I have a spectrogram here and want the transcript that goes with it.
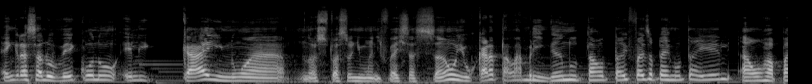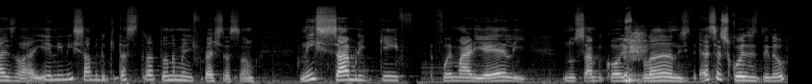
é engraçado ver quando ele cai numa, numa situação de manifestação e o cara tá lá brigando tal, tal, e faz a pergunta a ele, ao rapaz lá, e ele nem sabe do que tá se tratando a manifestação. Nem sabe quem foi Marielle, não sabe quais os planos, essas coisas, entendeu?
